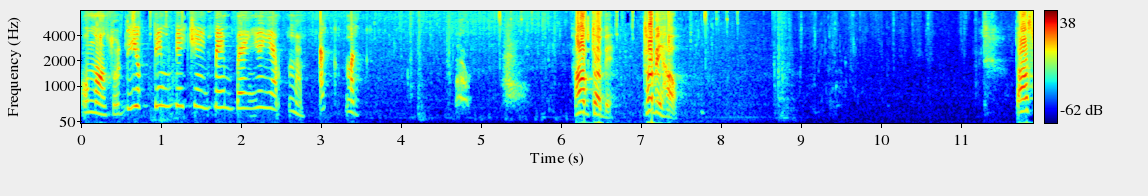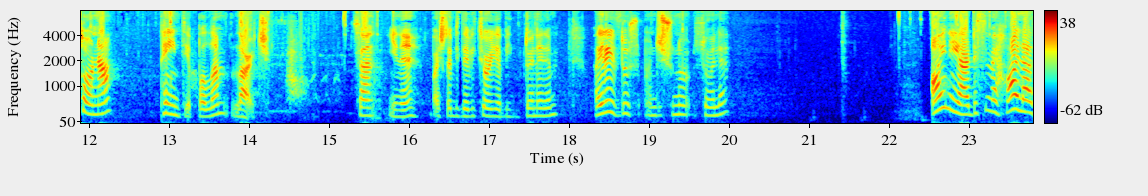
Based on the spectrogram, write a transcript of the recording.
Ondan sonra da yok ben ben ben ben yapmam. Ak, mak. Hav tabi. Tabi hav. Daha sonra paint yapalım. Large. Sen yine başta bize Victoria bir dönelim. Hayır hayır dur. Önce şunu söyle. Aynı yerdesin ve hala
